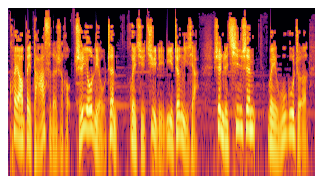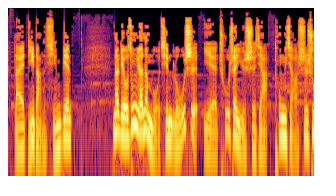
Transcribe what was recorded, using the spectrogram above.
快要被打死的时候，只有柳震会去据理力争一下，甚至亲身为无辜者来抵挡刑鞭。那柳宗元的母亲卢氏也出身于世家，通晓诗书，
